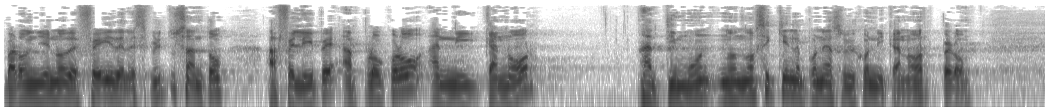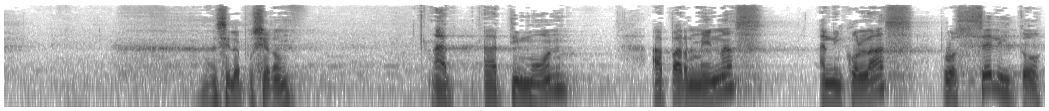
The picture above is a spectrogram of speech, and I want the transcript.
varón lleno de fe y del Espíritu Santo, a Felipe, a Prócoro, a Nicanor, a Timón. No, no sé quién le pone a su hijo Nicanor, pero así le pusieron. A, Timón, a Parmenas, a Nicolás, prosélito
